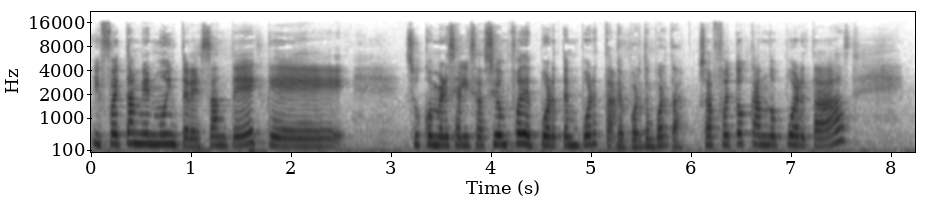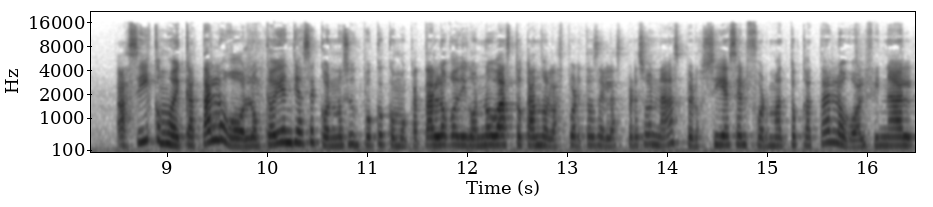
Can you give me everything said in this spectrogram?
Y fue también muy interesante que su comercialización fue de puerta en puerta. De puerta en puerta. O sea, fue tocando puertas así como de catálogo, lo que hoy en día se conoce un poco como catálogo, digo, no vas tocando las puertas de las personas, pero sí es el formato catálogo. Al final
